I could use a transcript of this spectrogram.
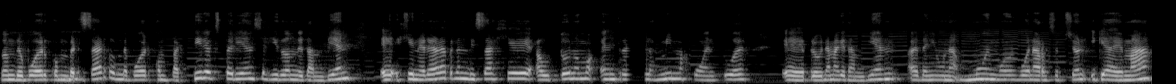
donde poder conversar, donde poder compartir experiencias y donde también eh, generar aprendizaje autónomo entre las mismas juventudes, programa que también ha tenido una muy, muy buena recepción y que además,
